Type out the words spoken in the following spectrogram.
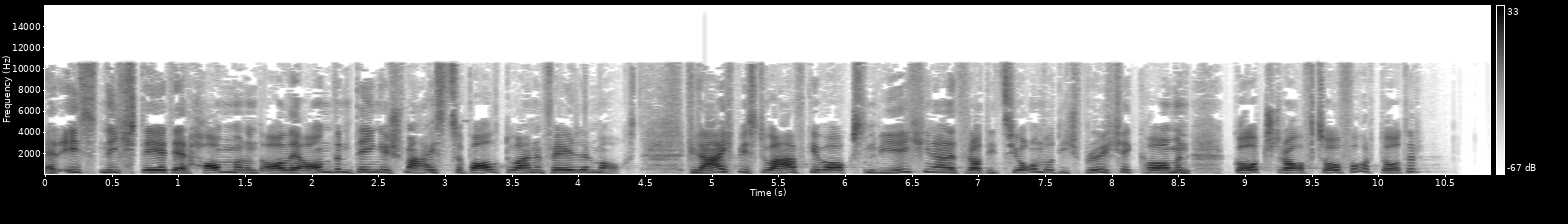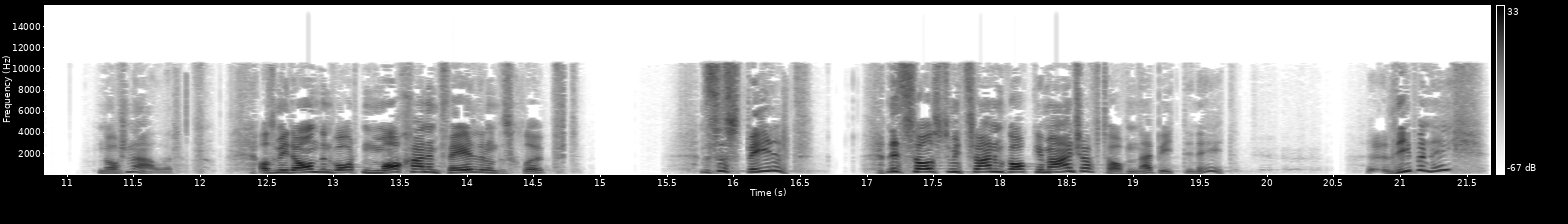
Er ist nicht der, der Hammer und alle anderen Dinge schmeißt, sobald du einen Fehler machst. Vielleicht bist du aufgewachsen wie ich in einer Tradition, wo die Sprüche kamen, Gott straft sofort, oder? Noch schneller. Also mit anderen Worten, mach einen Fehler und es klopft. Das ist das Bild. Jetzt sollst du mit so einem Gott Gemeinschaft haben. Nein, bitte nicht. Lieber nicht.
